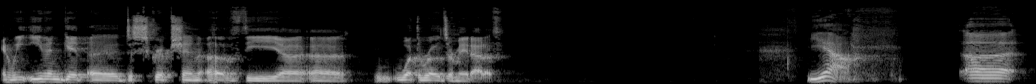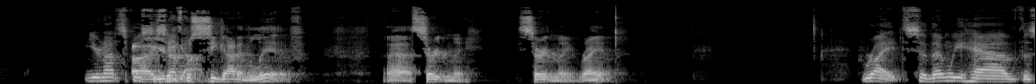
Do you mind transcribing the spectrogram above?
and we even get a description of the uh, uh, what the roads are made out of. Yeah. Uh, you're not supposed. Uh, to you're not God. supposed to see God and live. Uh, certainly, certainly, right? Right. So then we have this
